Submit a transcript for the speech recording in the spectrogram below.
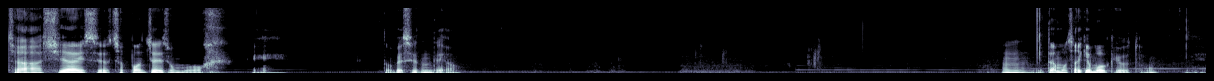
자, CIS 첫 번째 종목. 예. 또 매수했는데요. 음, 일단 뭐 짧게 먹을게요, 또. 예.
